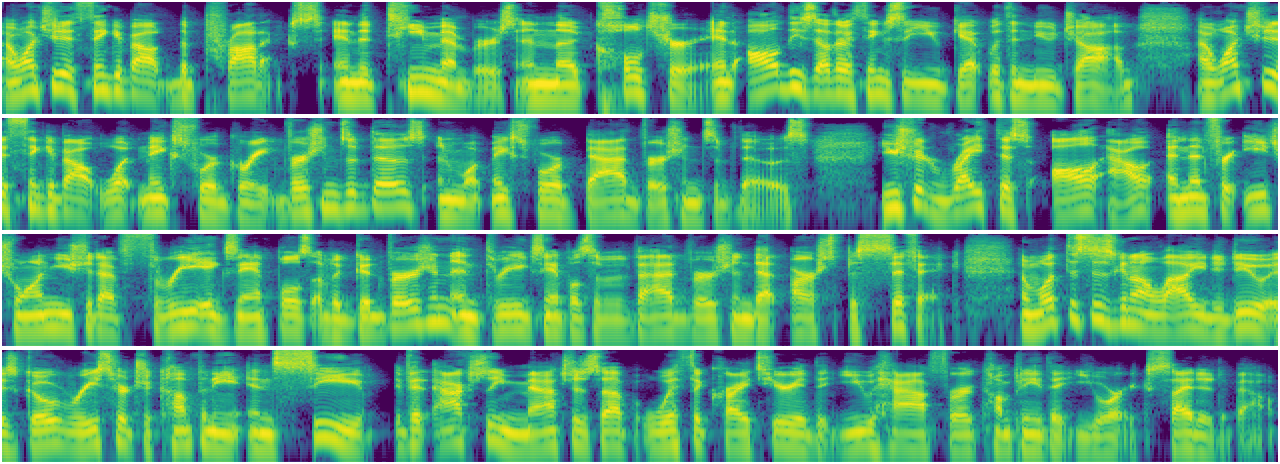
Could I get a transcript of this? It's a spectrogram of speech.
I want you to think about the products and the team members and the culture and all these other things that you get with a new job. I want you to think about what makes for great versions of those and what makes for bad versions of those. You should write write this all out. And then for each one, you should have three examples of a good version and three examples of a bad version that are specific. And what this is going to allow you to do is go research a company and see if it actually matches up with the criteria that you have for a company that you're excited about.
